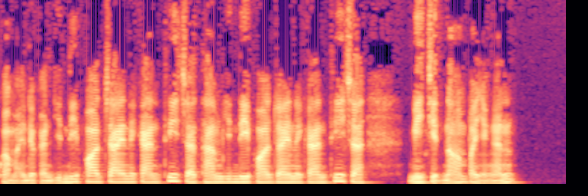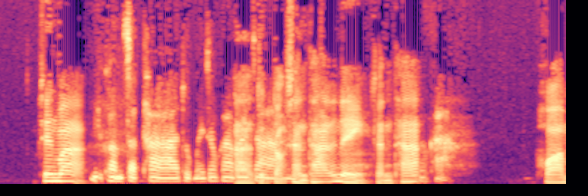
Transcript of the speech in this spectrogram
ความหมายเดียวกัน ยินดีพอใจในการที่จะทำยินดีพอใจในการที่จะมีจิตน้อมไปอย่างนั้น เช่นว่า มีความศรัทธาถูกไหมเจ้าค่ะพระอาจารย์ถูกต้องฉันทานั่นเองฉันทะความ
